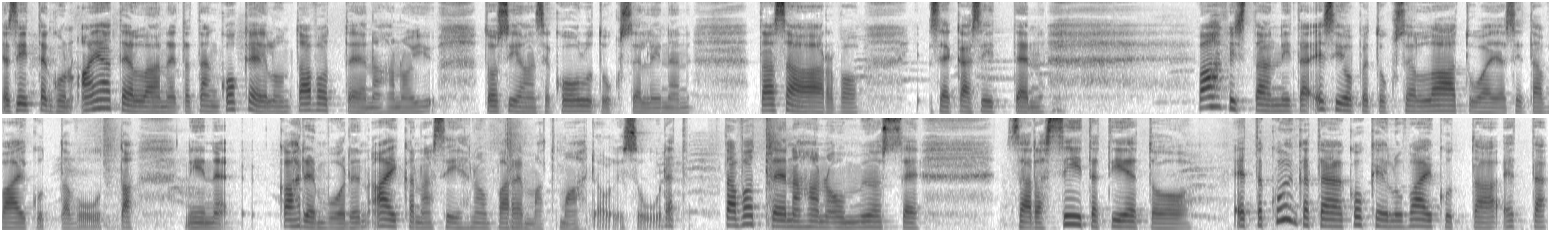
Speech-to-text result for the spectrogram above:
Ja sitten kun ajatellaan, että tämän kokeilun tavoitteenahan on tosiaan se koulutuksellinen tasa-arvo sekä sitten vahvistaa niitä esiopetuksen laatua ja sitä vaikuttavuutta, niin kahden vuoden aikana siihen on paremmat mahdollisuudet. Tavoitteenahan on myös se saada siitä tietoa, että kuinka tämä kokeilu vaikuttaa, että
